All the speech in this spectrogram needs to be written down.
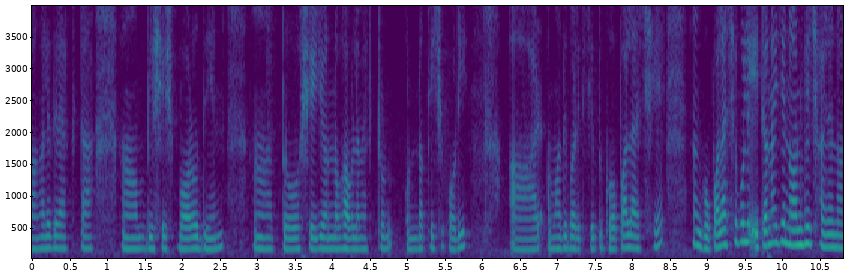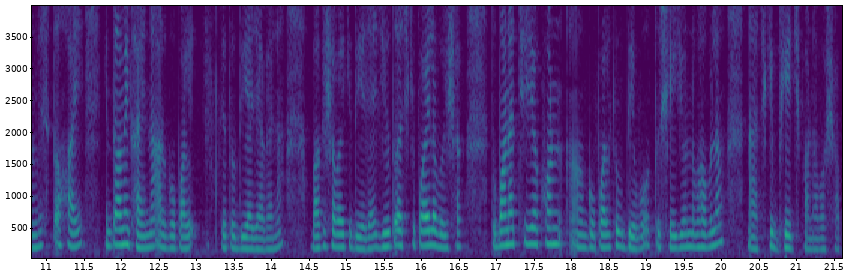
বাঙালিদের একটা বিশেষ বড় দিন তো সেই জন্য ভাবলাম একটু অন্য কিছু করি। আর আমাদের বাড়িতে যেহেতু গোপাল আছে গোপাল আছে বলে এটা নয় যে ননভেজ হয় না ননভেজ তো হয়, কিন্তু আমি খাই না আর গোপালকে তো দেওয়া যাবে না, বাকি সবাইকে দিয়ে যায়। যেহেতু আজকে পয়লা বৈশাখ, তো বানাচ্ছি যখন গোপালকেও দেবো, তো সেই জন্য ভাবলাম না আজকে ভেজ বানাবো সব।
